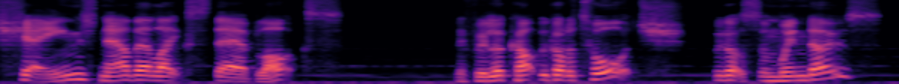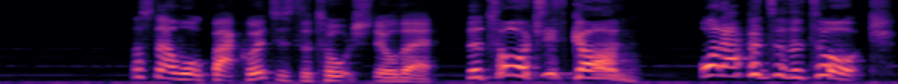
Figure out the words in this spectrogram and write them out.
changed. Now they're like stair blocks. If we look up, we've got a torch. We've got some windows. Let's now walk backwards. Is the torch still there? The torch is gone! What happened to the torch?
